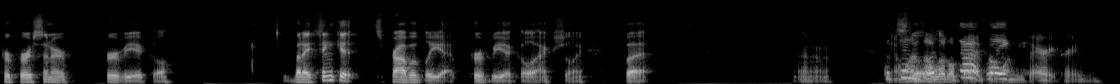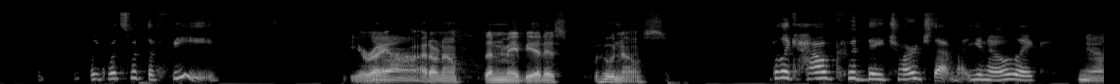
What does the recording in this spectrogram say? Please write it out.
per person or per vehicle. But I think it's probably yeah, per vehicle actually. But I don't know. But Yeah, then one's a what's little that bit, but like? one's very crazy. Like what's with the fee? You're right. Yeah. I don't know. Then maybe it is. Who knows? But like, how could they charge that much? You know, like Yeah.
